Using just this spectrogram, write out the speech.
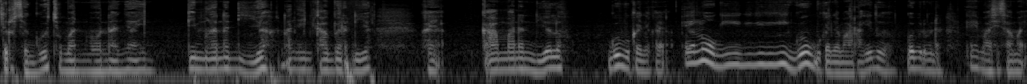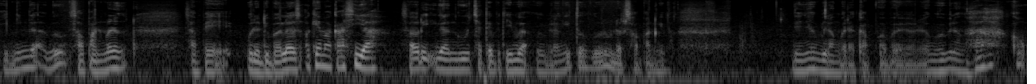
Terus ya gue cuman mau nanyain di mana dia? Nanyain kabar dia. Kayak keamanan dia loh. Gue bukannya kayak eh lo gigi gue bukannya marah gitu. Gue bener-bener eh masih sama ini nggak? Gue sopan banget. Sampai udah dibalas oke okay, makasih ya. Sorry ganggu chat tiba-tiba. Gue bilang gitu. Gue bener sopan gitu dia bilang mereka apa gue bilang hah kok?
